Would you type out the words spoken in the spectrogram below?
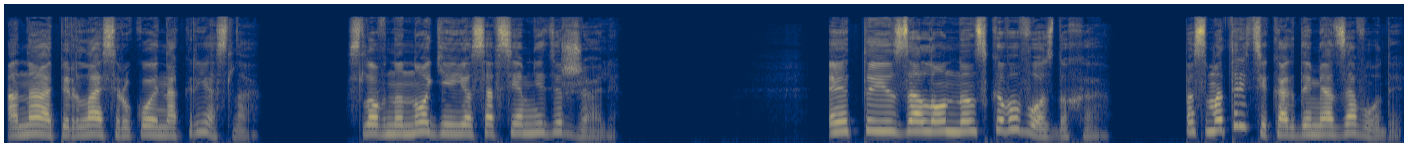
Она оперлась рукой на кресло, словно ноги ее совсем не держали. «Это из-за лондонского воздуха. Посмотрите, как дымят заводы».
